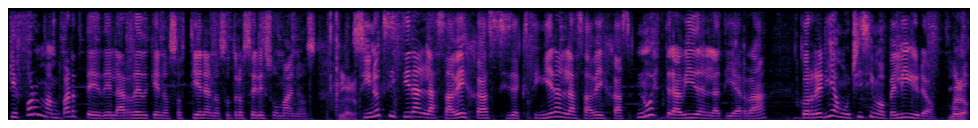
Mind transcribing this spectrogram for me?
que forman parte de la red que nos sostiene a nosotros seres humanos. Claro. Si no existieran las abejas, si se extinguieran las abejas, nuestra vida en la Tierra correría muchísimo peligro. Bueno,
